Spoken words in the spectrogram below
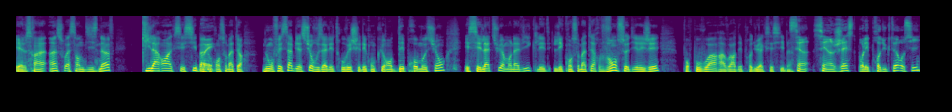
et elle sera à 1,79 qui la rend accessible à Oui. nos consommateurs. Nous, on fait ça, bien sûr, vous allez trouver chez des concurrents des promotions et c'est là-dessus, à mon avis, que les, les consommateurs vont se diriger pour pouvoir avoir des produits accessibles. C'est un, geste pour les producteurs aussi?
